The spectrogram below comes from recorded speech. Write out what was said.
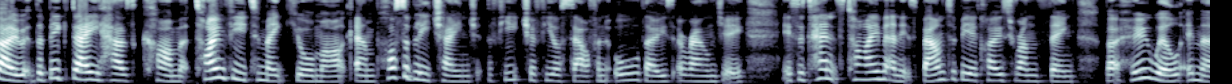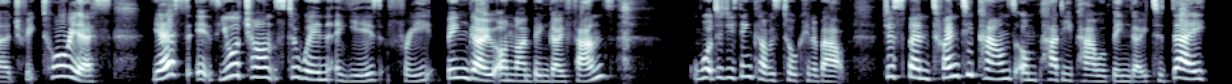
So, the big day has come. Time for you to make your mark and possibly change the future for yourself and all those around you. It's a tense time and it's bound to be a close run thing, but who will emerge victorious? Yes, it's your chance to win a year's free bingo, online bingo fans. What did you think I was talking about? Just spend £20 on Paddy Power Bingo today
